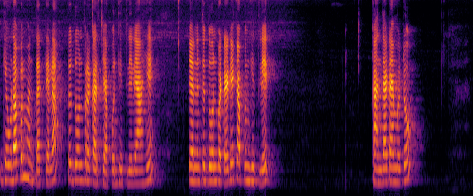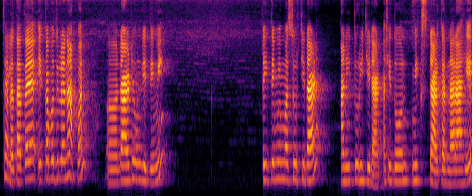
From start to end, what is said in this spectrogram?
घेवडा पण म्हणतात त्याला. तर दोन प्रकारचे आपण घेतलेले आहे. त्यानंतर दोन बटाटे कापून घेतलेत. कांदा टॅमॅटो. चला तर आता एका बाजूला ना आपण डाळ ठेवून देते मी. तर इथे मी मसूरची डाळ आणि तुरीची डाळ अशी दोन मिक्स डाळ करणार आहे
